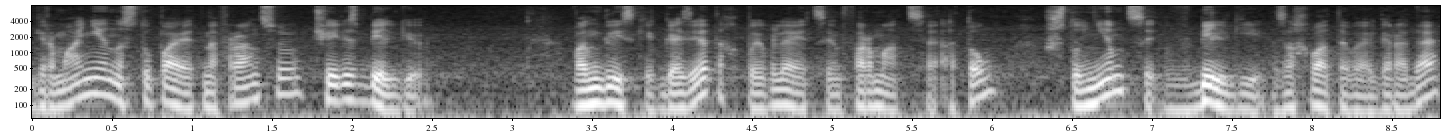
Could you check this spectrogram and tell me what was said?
Германия наступает на Францию через Бельгию в английских газетах появляется информация о том, что немцы в Бельгии, захватывая города,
